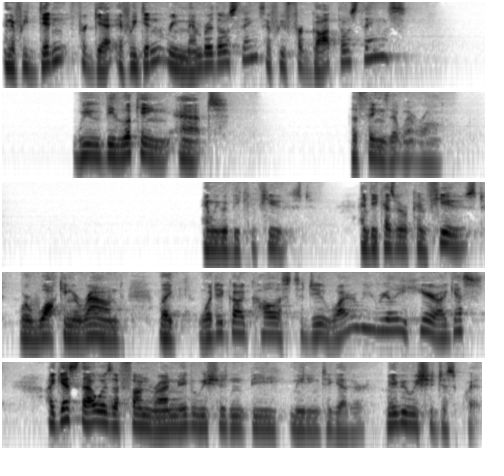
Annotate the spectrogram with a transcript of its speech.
And if we didn't forget, if we didn't remember those things, if we forgot those things, we would be looking at the things that went wrong. And we would be confused. And because we were confused, we're walking around like, what did God call us to do? Why are we really here? I guess I guess that was a fun run. Maybe we shouldn't be meeting together. Maybe we should just quit.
